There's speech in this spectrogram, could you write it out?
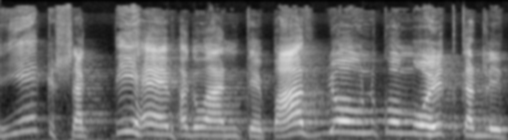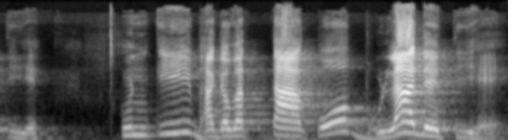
एक शक्ति है भगवान के पास जो उनको मोहित कर लेती है। उनकी भगवत्ता को भुला देती है।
